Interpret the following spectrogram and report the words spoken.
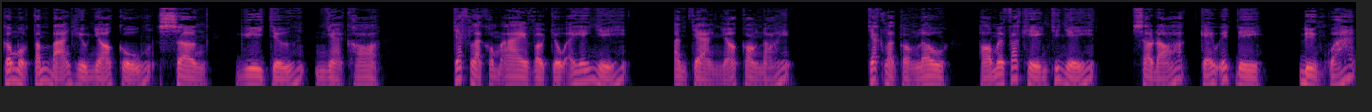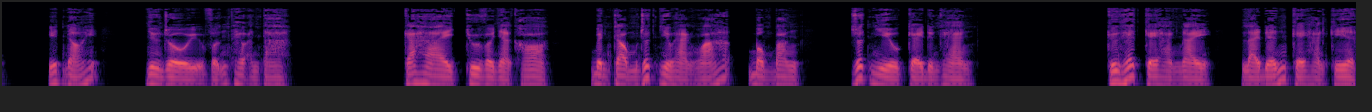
có một tấm bảng hiệu nhỏ cũ, sờn, ghi chữ nhà kho. Chắc là không ai vào chỗ ấy ấy nhỉ? Anh chàng nhỏ con nói. Chắc là còn lâu, họ mới phát hiện chứ nhỉ? Sau đó kéo ít đi. Điên quá. Ít nói, nhưng rồi vẫn theo anh ta. Cả hai chui vào nhà kho. Bên trong rất nhiều hàng hóa, bông băng, rất nhiều kệ đựng hàng. Cứ hết kệ hàng này, lại đến kệ hàng kia.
